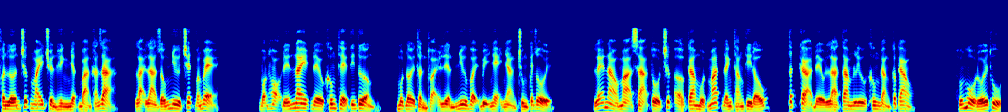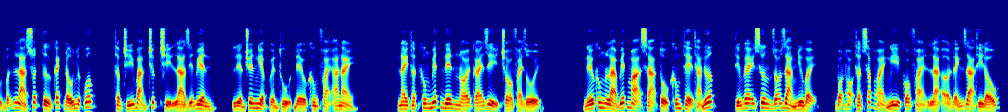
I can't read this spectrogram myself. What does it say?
phần lớn trước máy truyền hình nhật bản khán giả lại là giống như chết vắng vẻ. Bọn họ đến nay đều không thể tin tưởng, một đời thần thoại liền như vậy bị nhẹ nhàng chung kết rồi. Lẽ nào mạ xạ tổ chức ở ca một mát đánh thắng thi đấu, tất cả đều là tam lưu không đẳng cấp cao? Huống hồ đối thủ vẫn là xuất từ cách đấu nhược quốc, thậm chí bản chức chỉ là diễn viên, liền chuyên nghiệp quyền thủ đều không phải a này. Này thật không biết nên nói cái gì cho phải rồi. Nếu không là biết mạ xạ tổ không thể thả nước, tiếng gãy xương rõ ràng như vậy, bọn họ thật sắp hoài nghi có phải là ở đánh giả thi đấu.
